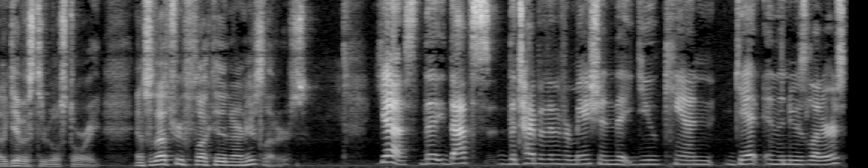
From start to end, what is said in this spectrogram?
They'll give us the real story, and so that's reflected in our newsletters. Yes, the, that's the type of information that you can get in the newsletters,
